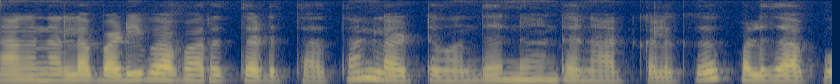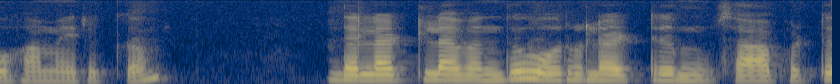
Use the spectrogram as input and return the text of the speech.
நாங்கள் நல்லா வடிவாக வறுத்தெடுத்தால் தான் லட்டு வந்து நீண்ட நாட்களுக்கு பழுதாக போகாமல் இருக்கும். இந்த லட்டில் வந்து ஒரு லட்டு சாப்பிட்டு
